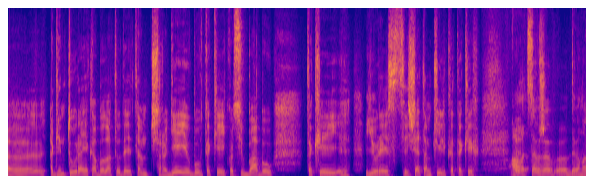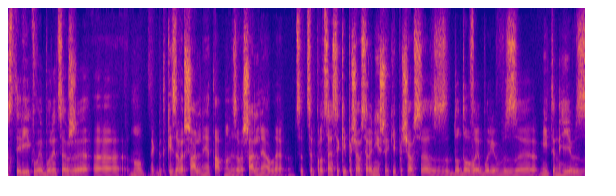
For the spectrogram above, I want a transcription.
е, агентура, яка була туди. Там Чародєєв був такий, Коцюба був такий е, юрист, і ще там кілька таких. Але це вже е, 90-й рік, вибори це вже е, ну, якби такий завершальний етап. Ну, не завершальний, але це, це процес, який почався раніше, який почався з до, до виборів, з мітингів, з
